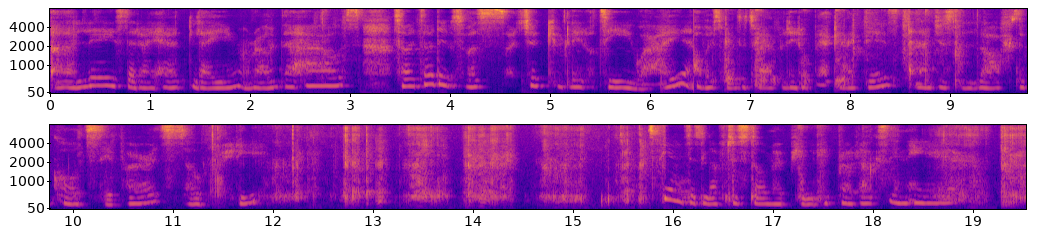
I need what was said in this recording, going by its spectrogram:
uh, lace that I had laying around the house. So I thought this was such a cute little DIY, and I always wanted to have a little bag like this, and I just love the gold zipper. It's so pretty. So yeah, I just love to store my beauty products in here.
